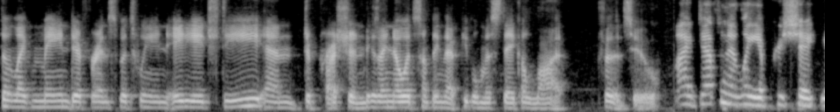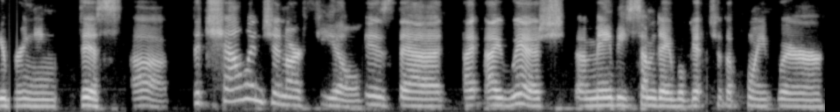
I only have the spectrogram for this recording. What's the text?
the like main difference between ADHD and depression because I know it's something that people mistake a lot for the two. I definitely appreciate you bringing this up. The challenge in our field is that I, I wish uh, maybe someday we'll get to the point where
